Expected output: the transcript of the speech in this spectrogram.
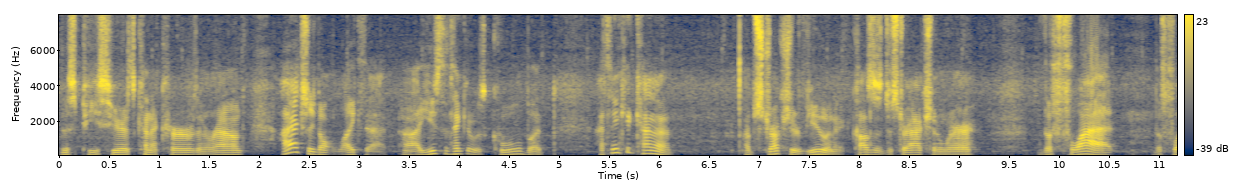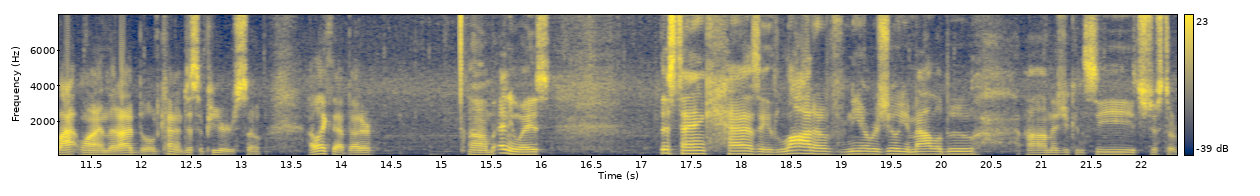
this piece here it's kind of curved and round I actually don't like that uh, I used to think it was cool but I think it kind of obstructs your view and it causes distraction where the flat the flat line that I build kind of disappears so I like that better. Um, anyways this tank has a lot of Neoregelia Malibu. Um, as you can see it's just a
